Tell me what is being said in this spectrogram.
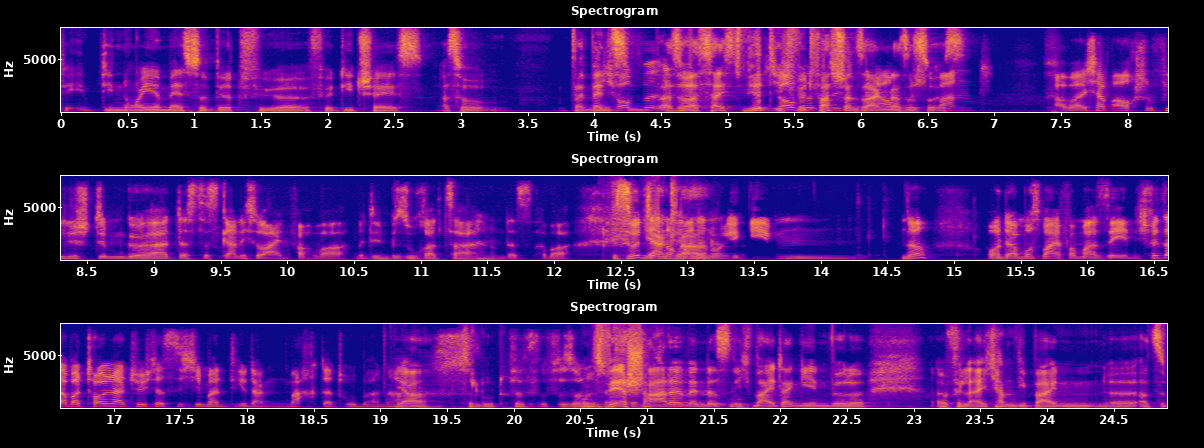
die, die neue Messe wird für, für DJs. Also, wenn Ich es, also was heißt wird, ich, hoffe würde fast schon sagen, auch dass es so ist. gespannt. Aber ich habe auch schon viele Stimmen gehört, dass das gar nicht so einfach war mit den Besucherzahlen und das. Aber es wird ja, Ja, noch mal eine neue geben, ne? Und da muss man einfach mal sehen. Ich finde es aber toll natürlich, dass sich jemand die Gedanken macht darüber. Ne? Ja, absolut. Für, für, für so Und es wäre schade, wenn das nicht weitergehen würde. Äh, vielleicht haben die beiden, äh, also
